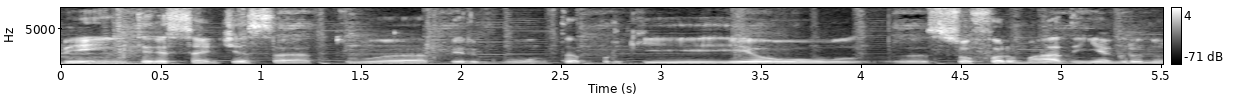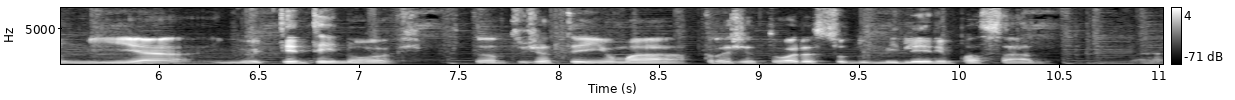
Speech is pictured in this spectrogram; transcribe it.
Bem interessante essa tua pergunta, porque eu sou formado em agronomia em 89 portanto já tenho uma trajetória, sou do milênio passado, né?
